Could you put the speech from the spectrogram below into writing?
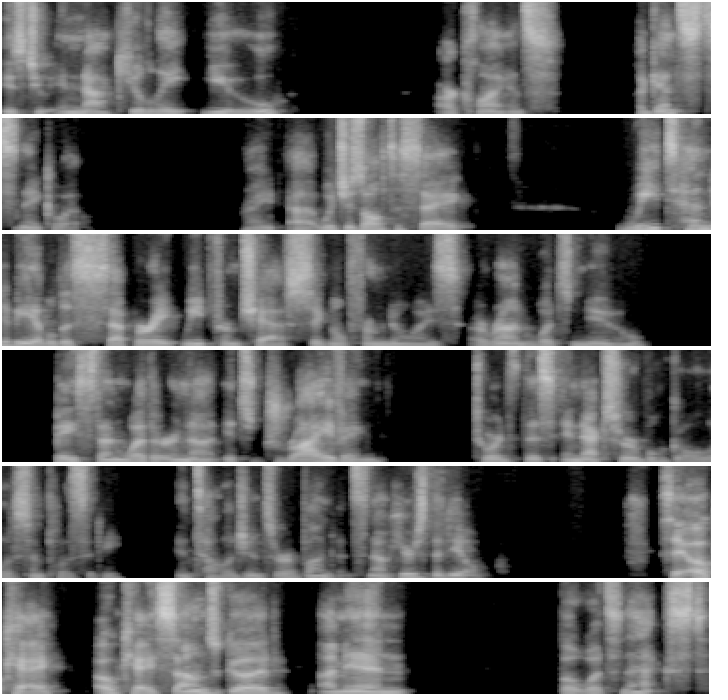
is to inoculate you, our clients, against snake oil, right? Uh, which is all to say, we tend to be able to separate wheat from chaff, signal from noise around what's new based on whether or not it's driving towards this inexorable goal of simplicity, intelligence, or abundance. Now, here's the deal say, okay, okay, sounds good. I'm in. But what's next?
